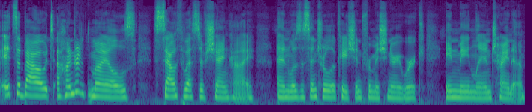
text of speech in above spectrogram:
It's about 100 miles southwest of Shanghai and was a central location for missionary work in mainland China.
